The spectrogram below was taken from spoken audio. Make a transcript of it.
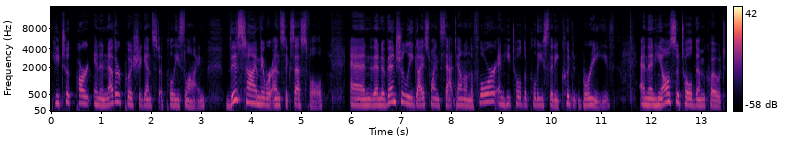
He took part in another push against a police line. This time they were unsuccessful. And then eventually Gieswein sat down on the floor and he told the police that he couldn't breathe. And then he also told them, quote,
